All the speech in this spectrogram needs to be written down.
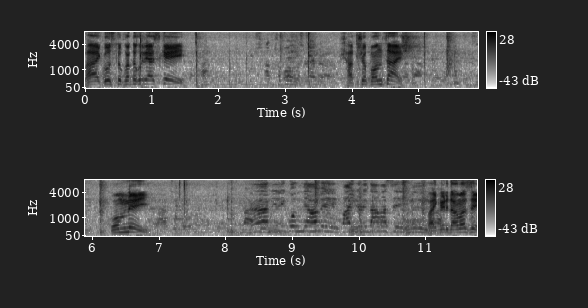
ভাই, গোস্ত কত করে আজকে? সাতশো পঞ্চাশ? কম নেই হ্যাঁ নিলি কম দেওয়া হবে পাইকারি দাম আছে। পাইকারি দাম আছে?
